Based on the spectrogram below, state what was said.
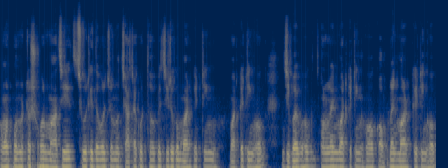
আমার পণ্যটা সবার মাঝে ছড়িয়ে দেওয়ার জন্য যা যা করতে হবে, যেরকম মার্কেটিং মার্কেটিং হোক, যেভাবে হোক, অনলাইন মার্কেটিং হোক, অফলাইন মার্কেটিং হোক,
